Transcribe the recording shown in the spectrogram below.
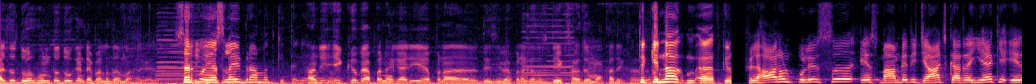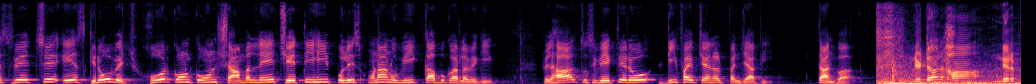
ਅੱਜ ਤੋਂ ਦੋ ਹੁਣ ਤੋਂ 2 ਘੰਟੇ ਪਹਿਲਾਂ ਦਾ ਹੈਗਾ ਜੀ। ਸਰ ਕੋਈ ਅਸਲਾ ਵੀ ਬਰਾਮਦ ਕੀਤਾ ਗਿਆ? ਹਾਂਜੀ ਇੱਕ ਵੈਪਨ ਹੈਗਾ ਜੀ ਇਹ ਆਪਣਾ ਦੇਸੀ ਵੈਪਨ ਹੈਗਾ ਤੁਸੀਂ ਦੇਖ ਸਕਦੇ ਹੋ ਮੌਕਾ ਦੇਖ ਤੇ ਸਕਦੇ ਹੋ। ਕਿੰਨਾ ਅਹ, ਕਿ- ਫਿਲਹਾਲ ਹੁਣ ਪੁਲਿਸ ਇਸ ਮਾਮਲੇ ਦੀ ਜਾਂਚ ਕਰ ਰਹੀ ਹੈ ਕਿ ਇਸ ਵਿੱਚ ਇਸ ਗਿਰੋਹ ਵਿੱਚ ਹੋਰ ਕੌਣ-ਕੌਣ ਸ਼ਾਮਲ ਨੇ ਛੇਤੀ ਹੀ ਪੁਲਿਸ ਉਹਨਾਂ ਨੂੰ ਵੀ ਕਾਬੂ ਕਰ ਲਵੇਗੀ। ਫਿਲਹਾਲ ਤੁਸੀਂ ਵੇਖਦੇ ਰਹੋ D5 ਚੈਨਲ ਪੰਜਾਬੀ। ਧੰਨਵਾਦ। ਨਿਡਰ ਹਾਂ ਨਿਰਪੱਖ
